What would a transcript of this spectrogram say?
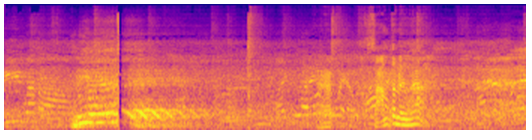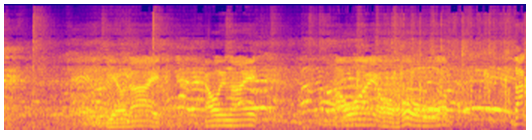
รีเว นะครับสามต่อหนึ่งครับเกี่ยวได้ เอายังไง เอาไงโอ้โหครับ ดัก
